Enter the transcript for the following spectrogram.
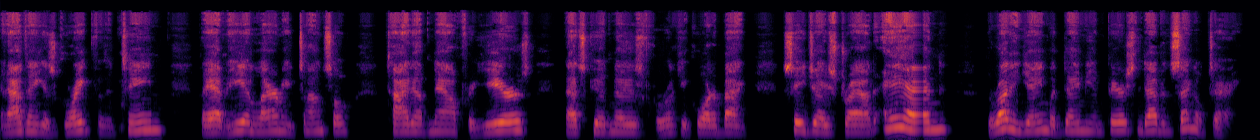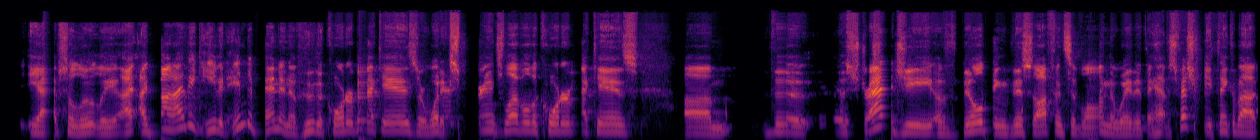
And I think it's great for the team. They have he and Laremy Tunsil tied up now for years. That's good news for rookie quarterback CJ Stroud and the running game with Dameon Pierce and Devin Singletary. Yeah, absolutely. I, I, John, I think even independent of who the quarterback is or what experience level the quarterback is, um, the the strategy of building this offensive line the way that they have, especially you think about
